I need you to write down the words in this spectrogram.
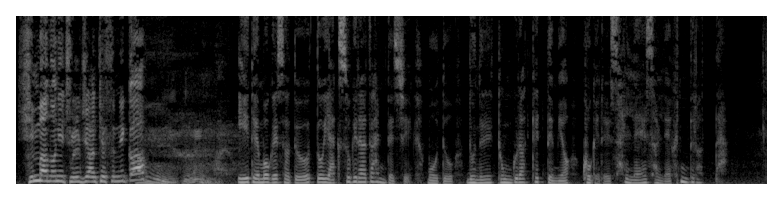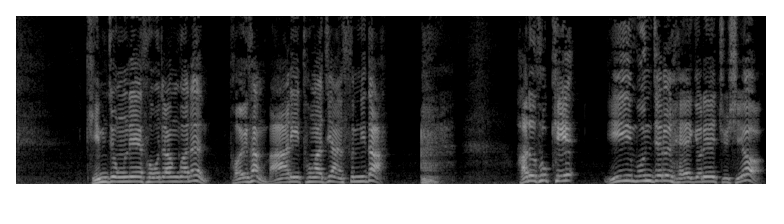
10만 원이 줄지 않겠습니까? 이 대목에서도 또 약속이라도 한 듯이 모두 눈을 동그랗게 뜨며 고개를 설레설레 흔들었다. 김종래 소장과는 더 이상 말이 통하지 않습니다. 하루속히 이 문제를 해결해 주시어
